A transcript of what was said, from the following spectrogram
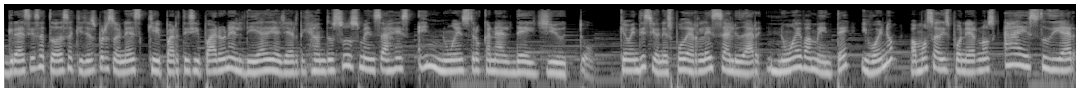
Gracias a todas aquellas personas que participaron el día de ayer dejando sus mensajes en nuestro canal de YouTube. Qué bendiciones poderles saludar nuevamente y bueno, vamos a disponernos a estudiar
